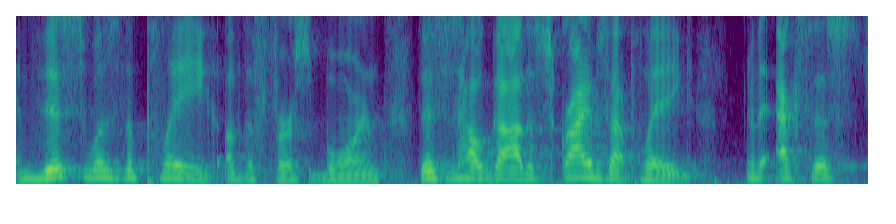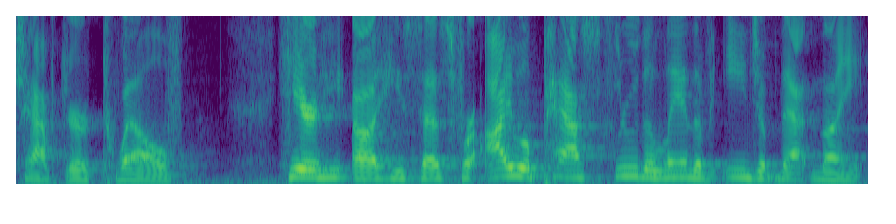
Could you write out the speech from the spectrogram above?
And this was the plague of the firstborn. This is how God describes that plague in Exodus chapter 12. Here he, uh, he says, For I will pass through the land of Egypt that night,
